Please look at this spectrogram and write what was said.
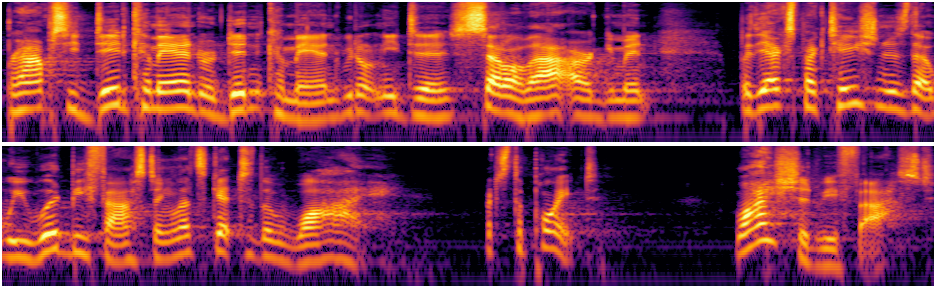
perhaps he did command or didn't command, we don't need to settle that argument, but the expectation is that we would be fasting, let's get to the why. What's the point? Why should we fast?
